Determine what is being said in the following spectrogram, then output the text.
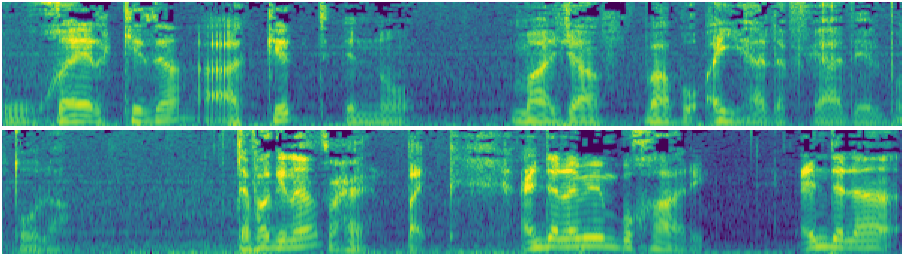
وغير كذا اكد إنه ما جاء في بابه أي هدف في هذه البطولة. اتفقنا؟ صحيح. طيب. عندنا مين بخاري. عندنا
